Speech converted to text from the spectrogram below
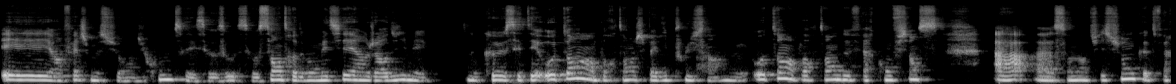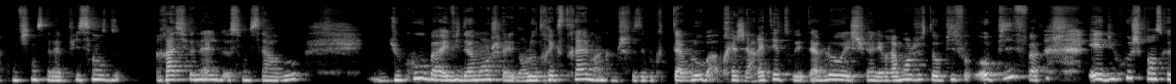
Et en fait, je me suis rendu compte, c'est au, au, centre de mon métier hein, aujourd'hui, mais que c'était autant important, j'ai pas dit plus, hein, mais autant important de faire confiance à, à, son intuition que de faire confiance à la puissance de, rationnel de son cerveau. Du coup, bah évidemment, je suis allée dans l'autre extrême, hein, comme je faisais beaucoup de tableaux. Bah après, j'ai arrêté tous les tableaux et je suis allée vraiment juste au pif, au pif. Et du coup, je pense que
